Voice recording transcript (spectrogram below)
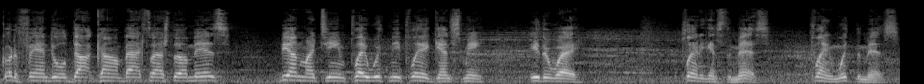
go to fanduel.com backslash the Miz. Be on my team, play with me, play against me. Either way, playing against the Miz, playing with the Miz,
